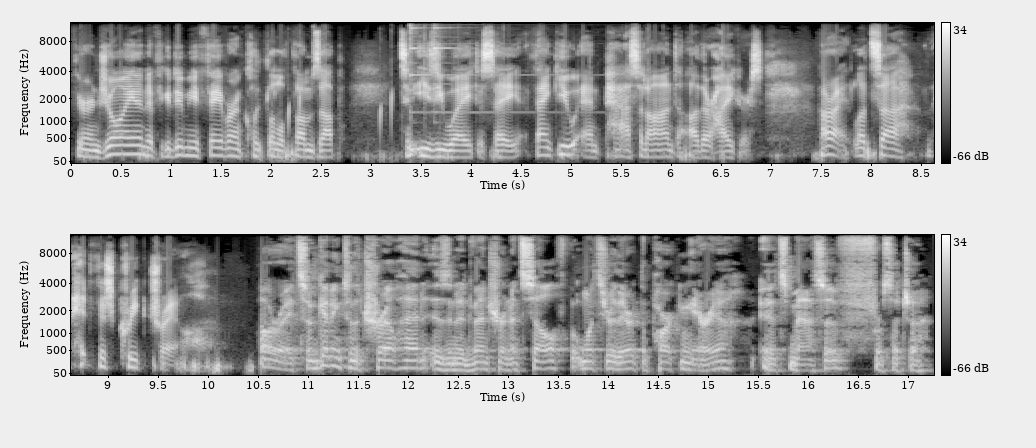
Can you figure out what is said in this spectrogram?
if you're enjoying it, if you could do me a favor and click the little thumbs up, it's an easy way to say thank you and pass it on to other hikers. All right, let's uh, hit Fish Creek Trail. All right, so getting to the trailhead is an adventure in itself, but once you're there at the parking area, it's massive for such a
